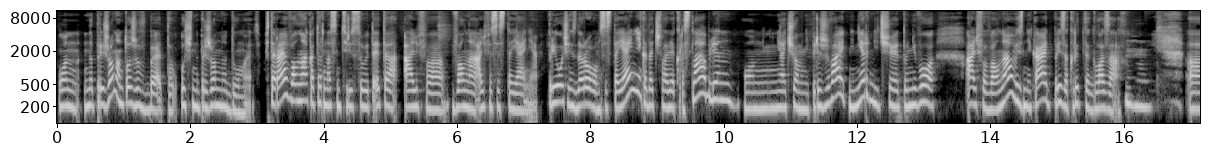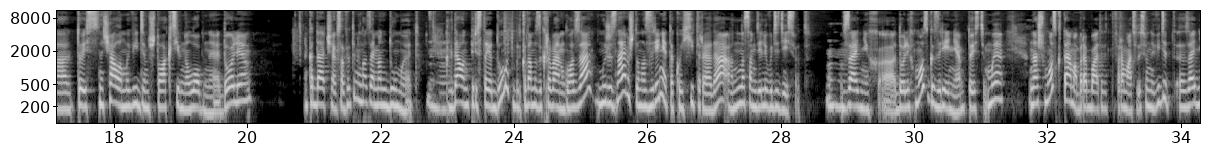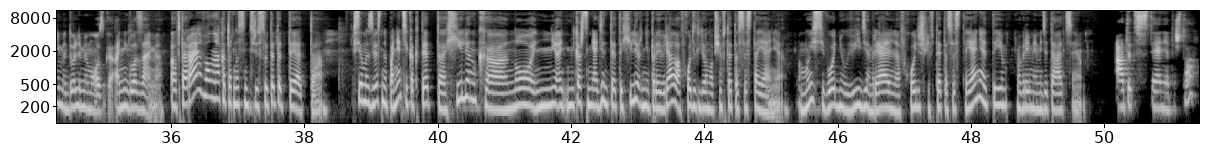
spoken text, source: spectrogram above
он напряжен, он тоже в бета, очень напряженно думает. Вторая волна, которая нас интересует, это альфа-волна, альфа-состояние. При очень здоровом состоянии, когда человек расслаблен, он ни о чем не переживает, не нервничает, у него альфа-волна возникает при закрытых глазах. Угу. То есть сначала мы видим, что активно лобная доля, когда человек с открытыми глазами, он думает. Угу. Когда он перестает думать, вот когда мы закрываем глаза, мы же знаем, что у нас зрение такое хитрое, да, оно на самом деле вот здесь вот, угу. в задних э, долях мозга зрения. То есть мы, наш мозг там обрабатывает информацию, то есть он видит э, задними долями мозга, а не глазами. А вторая волна, которая нас интересует, это тета. Всем известно понятие как тета-хиллинг, э, но, не, мне кажется, ни один тета-хиллер не проверял, а входит ли он вообще в тета-состояние. Мы сегодня увидим реально, входишь ли в тета-состояние ты во время медитации. А вот это состояние это что?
